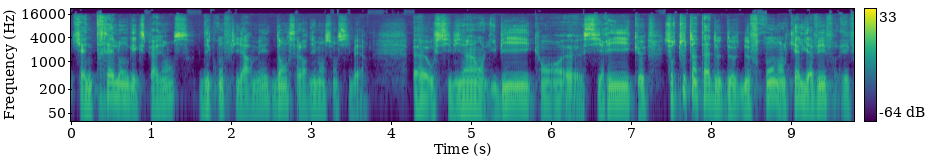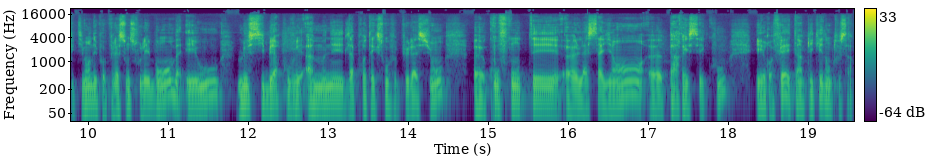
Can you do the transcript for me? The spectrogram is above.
qui a une très longue expérience des conflits armés dans leur dimension cyber. Euh, aussi bien en Libye qu'en euh, Syrie, que sur tout un tas de, fronts dans lesquels il y avait effectivement des populations sous les bombes et où le cyber pouvait amener de la protection aux populations, euh, confronter l'assaillant, parer ses coups, et Reflet est impliqué dans tout ça.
